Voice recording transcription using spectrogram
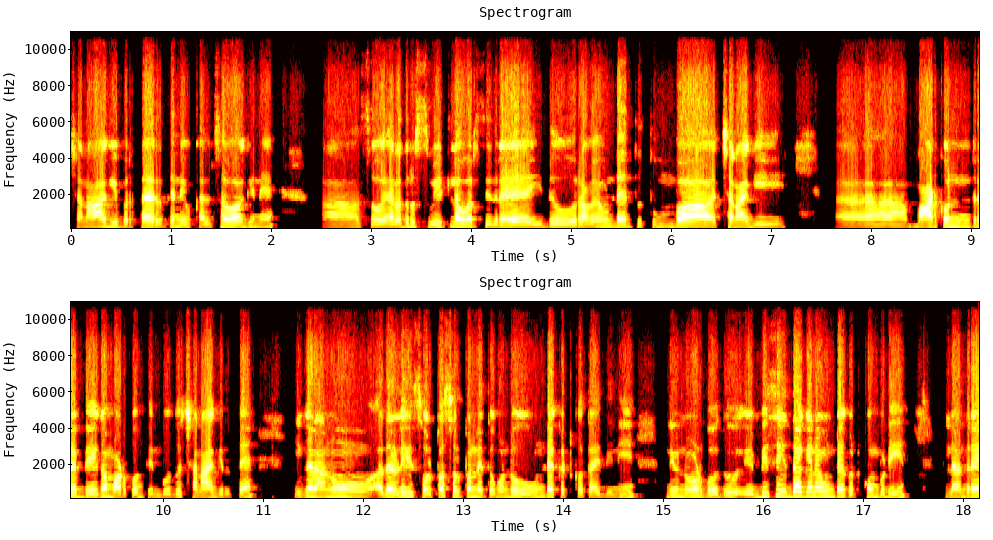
ಚೆನ್ನಾಗಿ ಬರ್ತಾ ಇರುತ್ತೆ ನೀವು ಕಲ್ಸೋವಾಗೇನೆ. ಸೊ ಯಾರಾದ್ರೂ ಸ್ವೀಟ್ ಲವರ್ಸ್ ಇದ್ರೆ ಇದು ರವೆ ಉಂಡೆ ಅಂತೂ ತುಂಬಾ ಚೆನ್ನಾಗಿ ಮಾಡ್ಕೊಂಡ್ರೆ ಬೇಗ ಮಾಡ್ಕೊಂಡ್ ತಿನ್ಬೋದು, ಚೆನ್ನಾಗಿರುತ್ತೆ. ಈಗ ನಾನು ಅದರಲ್ಲಿ ಸ್ವಲ್ಪ ಸ್ವಲ್ಪನೇ ತಗೊಂಡು ಉಂಡೆ ಕಟ್ಕೋತಾ ಇದ್ದೀನಿ. ನೀವು ನೋಡ್ಬೋದು ಬಿಸಿ ಇದ್ದಾಗೇನೆ ಉಂಡೆ ಕಟ್ಕೊಂಡ್ಬಿಡಿ ಇಲ್ಲಾಂದ್ರೆ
